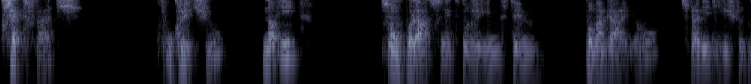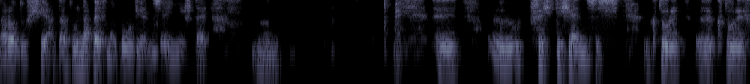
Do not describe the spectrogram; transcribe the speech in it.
przetrwać w ukryciu. No i są Polacy, którzy im w tym pomagają, sprawiedliwi wśród narodów świata. Tu na pewno było więcej niż te 6 y, y, tysięcy, który, y, których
